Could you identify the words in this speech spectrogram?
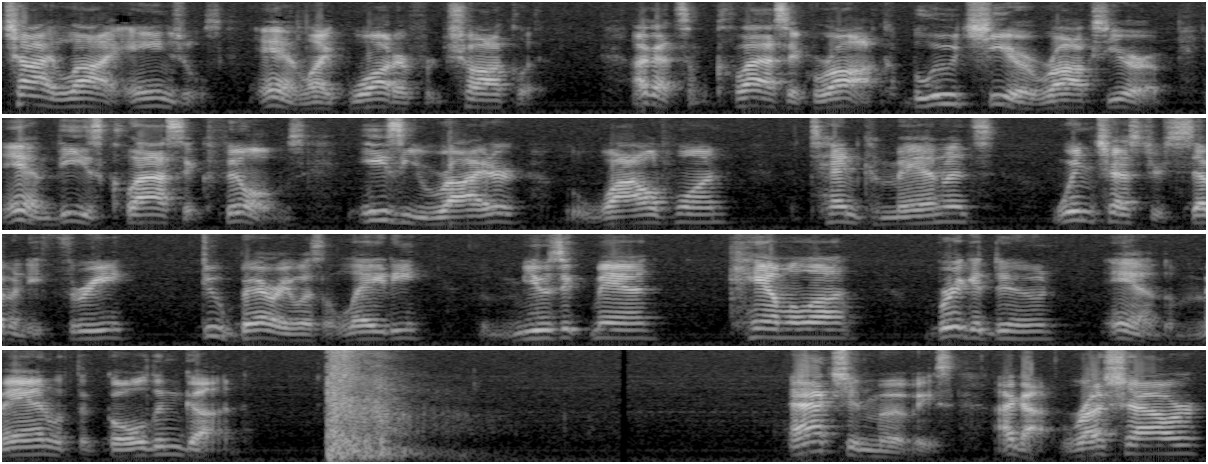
Chai Lai Angels, and Like Water for Chocolate. I got some classic rock, Blue Cheer Rocks Europe, and these classic films, Easy Rider, The Wild One, The Ten Commandments, Winchester 73, DuBarry Was a Lady, The Music Man, Camelot, Brigadoon, and The Man with the Golden Gun. Action movies. I got Rush Hour,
